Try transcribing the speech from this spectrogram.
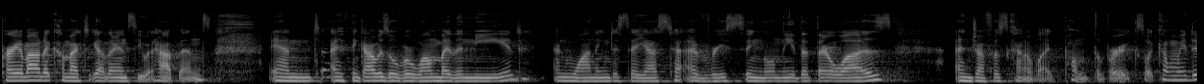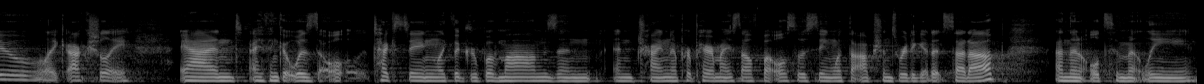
pray about it, come back together and see what happens. And I think I was overwhelmed by the need and wanting to say yes to every single need that there was. And Jeff was kind of like, pump the brakes. What can we do? Like, actually. And I think it was texting like the group of moms and, and trying to prepare myself, but also seeing what the options were to get it set up. And then ultimately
